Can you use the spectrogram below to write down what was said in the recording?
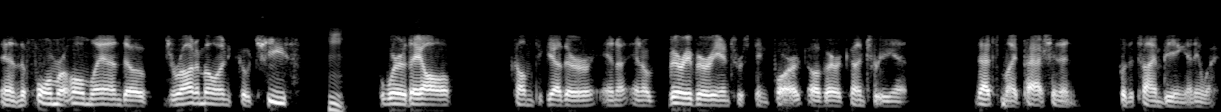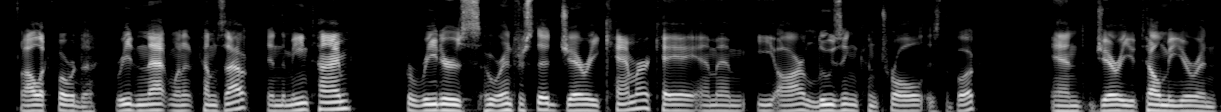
and the former homeland of Geronimo and Cochise, hmm. where they all come together in a, in a very, very interesting part of our country. And that's my passion and for the time being anyway. I'll look forward to reading that when it comes out. In the meantime, For readers who are interested, Jerry Kammer, K A M M E R, Losing Control is the book. And Jerry, you tell me you're in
